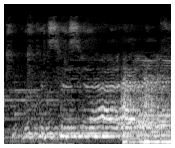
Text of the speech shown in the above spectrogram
With the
